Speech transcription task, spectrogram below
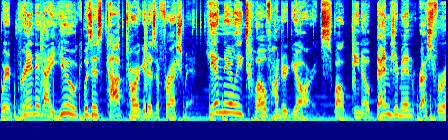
where Brandon Aiyuk was his top target as a freshman. He had nearly 1,200 yards, while Eno Benjamin rushed for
